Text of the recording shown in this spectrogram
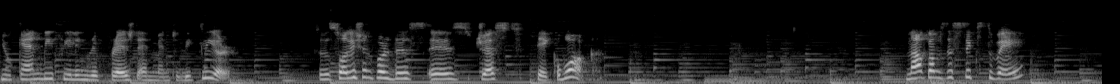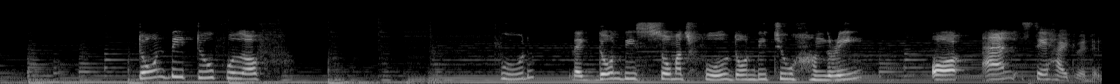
you can be feeling refreshed and mentally clear. So, the solution for this is just take a walk. Now comes the sixth way don't be too full of food like don't be so much full don't be too hungry or and stay hydrated.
